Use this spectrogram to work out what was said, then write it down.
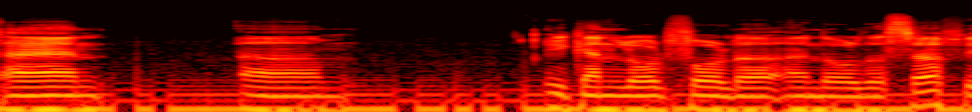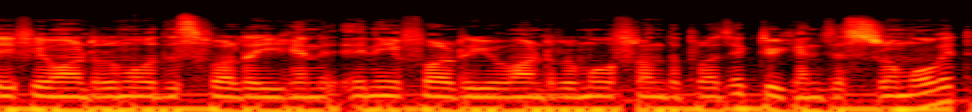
And um, you can load folder and all the stuff. If you want to remove this folder you can any folder you want to remove from the project you can just remove it.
